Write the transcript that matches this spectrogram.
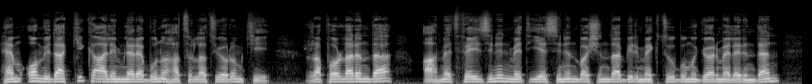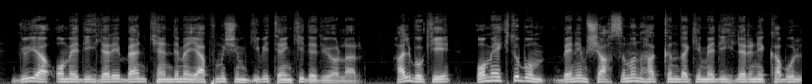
Hem o müdakkik alimlere bunu hatırlatıyorum ki, raporlarında Ahmet Feyzi'nin metiyesinin başında bir mektubumu görmelerinden, güya o medihleri ben kendime yapmışım gibi tenkit ediyorlar. Halbuki o mektubum benim şahsımın hakkındaki medihlerini kabul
